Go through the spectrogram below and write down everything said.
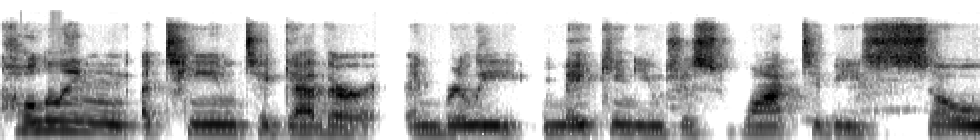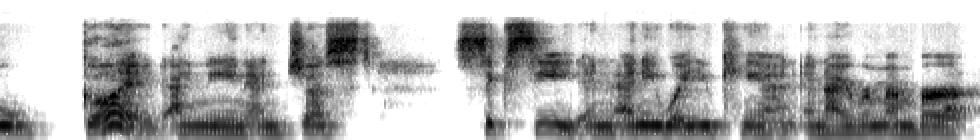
pulling a team together and really making you just want to be so good i mean and just succeed in any way you can. And I remember,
